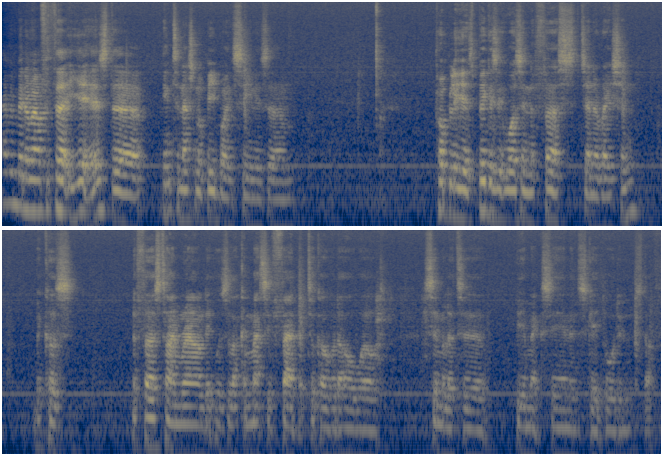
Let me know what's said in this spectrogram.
Having been around for 30 years, the international b-boy scene is um, probably as big as it was in the first generation. Because the first time round it was like a massive fad that took over the whole world. Similar to BMXing and skateboarding and stuff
